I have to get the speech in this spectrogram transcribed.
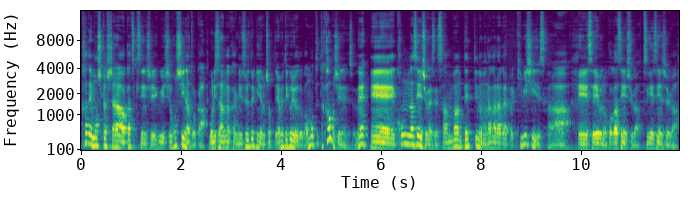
かでもしかしたら若月選手 FA してほしいなとか、森さんが加入するときにもちょっとやめてくれよとか思ってたかもしれないですよね。えー、こんな選手がですね、3番手っていうのもなかなかやっぱり厳しいですから、えー、西武の古賀選手が、柘植選手が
